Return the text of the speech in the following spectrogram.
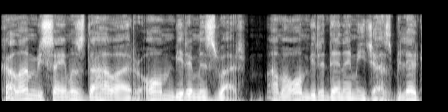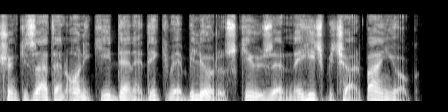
Kalan bir sayımız daha var, 11'imiz var. Ama 11'i denemeyeceğiz bile çünkü zaten 12'yi denedik ve biliyoruz ki üzerine hiçbir çarpan yok.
